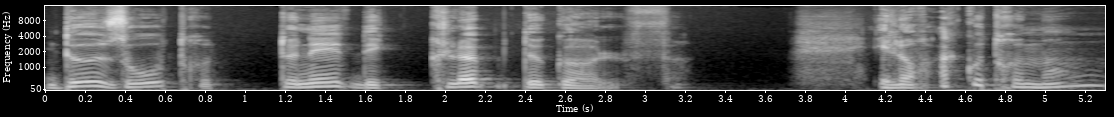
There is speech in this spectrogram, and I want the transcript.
Deux autres tenaient des clubs de golf, et leur accoutrement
